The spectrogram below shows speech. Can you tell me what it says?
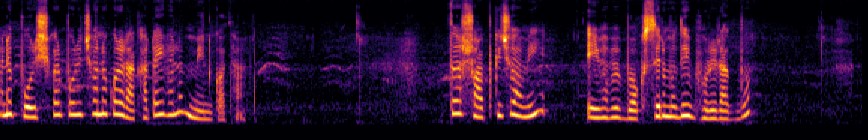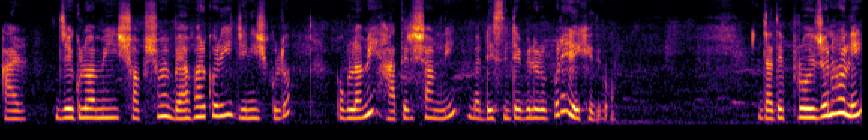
মানে পরিষ্কার পরিচ্ছন্ন করে রাখাটাই হলো মেন কথা। তো সব কিছু আমি এইভাবে বক্সের মধ্যেই ভরে রাখব। আর যেগুলো আমি সবসময় ব্যবহার করি জিনিসগুলো, ওগুলো আমি হাতের সামনেই বা ড্রেসিং টেবিলের উপরে রেখে দেবো। যাতে প্রয়োজন হলেই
